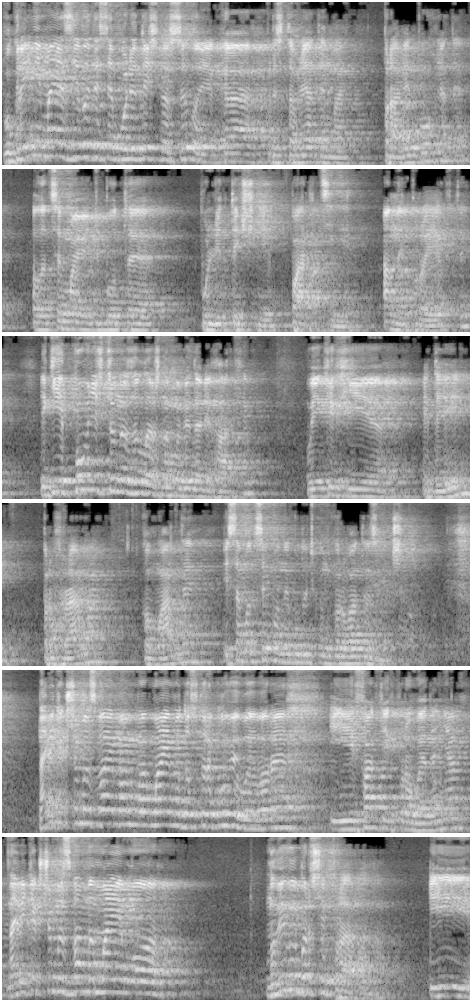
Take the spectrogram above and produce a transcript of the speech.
В Україні має з'явитися політична сила, яка представлятиме праві погляди, але це мають бути політичні партії, а не проєкти, які є повністю незалежними від олігархів, у яких є ідеї, програма, команди, і саме цим вони будуть конкурувати з іншими. Навіть якщо ми з вами маємо дострокові вибори і факт їх проведення, навіть якщо ми з вами маємо нові виборчі правила і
